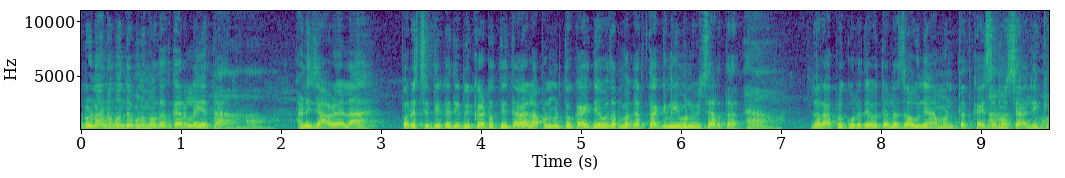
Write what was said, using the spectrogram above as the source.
ऋणानुबंध म्हणून मदत करायला येतात. आणि ज्या वेळेला परिस्थिती कधी बिकट होती त्यावेळेला आपण म्हणतो काही देवधर्म करता की नाही? म्हणून विचारतात. जर आपण कुलदेवताला जाऊन या म्हणतात काही समस्या आली की.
